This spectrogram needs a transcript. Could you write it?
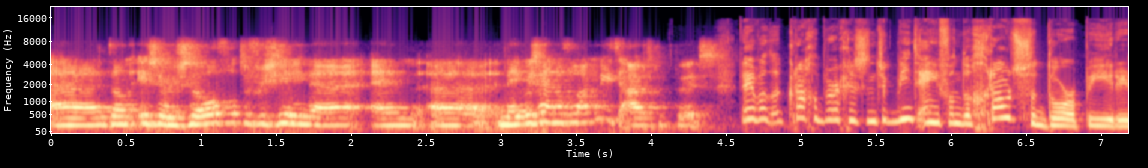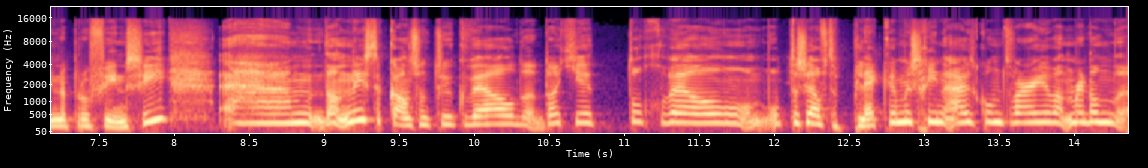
Uh, dan is er zoveel te verzinnen. En uh, nee, we zijn nog lang niet uitgeput. Nee, want Krachenburg is natuurlijk niet een van de grootste dorpen hier in de provincie. Uh, dan is de kans natuurlijk wel dat je toch wel op dezelfde plekken misschien uitkomt waar je. Maar dan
